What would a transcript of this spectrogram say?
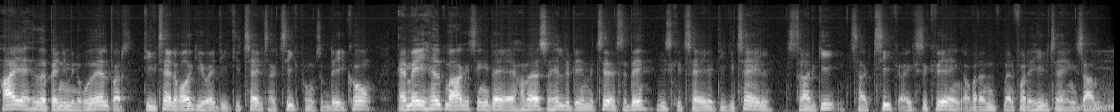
Hej, jeg hedder Benjamin Rud Albert, digital rådgiver i digitaltaktik.dk. Er med i Help Marketing i dag. Jeg har været så heldig at blive inviteret til det. Vi skal tale digital strategi, taktik og eksekvering, og hvordan man får det hele til at hænge sammen.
